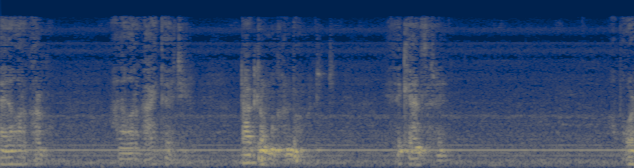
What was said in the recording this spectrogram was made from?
அதில் ஒரு கர்மம் அதை ஒரு காயத்தை வச்சு டாக்டர் அம்மா கன்ஃபார்ம் பண்ணிச்சு இது கேன்சரு அப்போட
